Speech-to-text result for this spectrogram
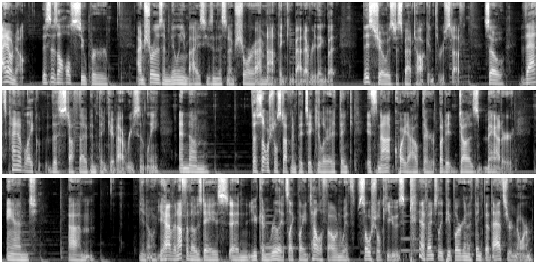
I don't know. This is all super. I'm sure there's a million biases in this, and I'm sure I'm not thinking about everything, but this show is just about talking through stuff. So that's kind of like the stuff that I've been thinking about recently. And um, the social stuff in particular, I think it's not quite out there, but it does matter. And, um, you know, you have enough of those days, and you can really, it's like playing telephone with social cues. Eventually, people are going to think that that's your norm.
